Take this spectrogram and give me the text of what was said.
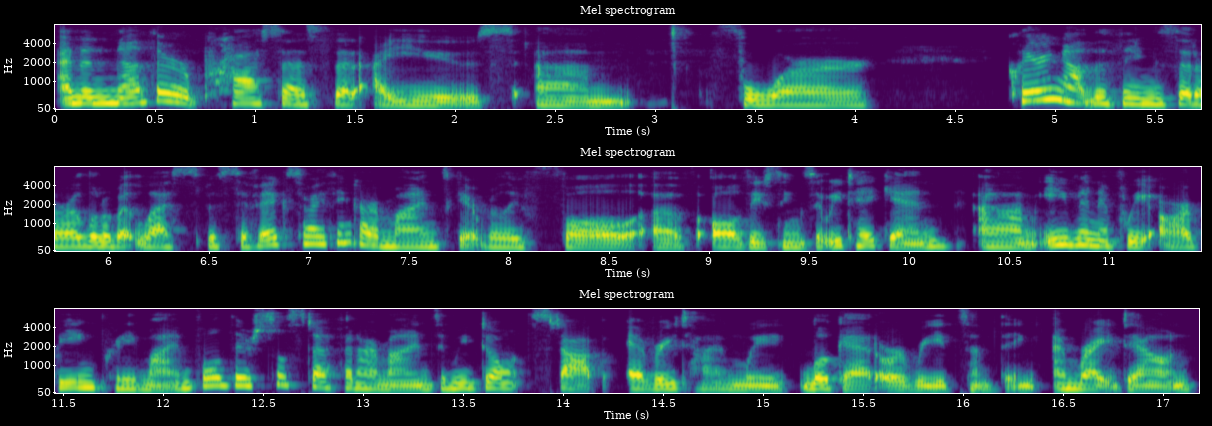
And another process that I use um, for clearing out the things that are a little bit less specific. So I think our minds get really full of all these things that we take in. Um, even if we are being pretty mindful, there's still stuff in our minds, and we don't stop every time we look at or read something and write down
